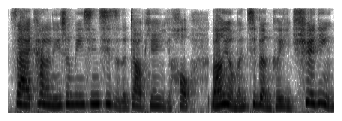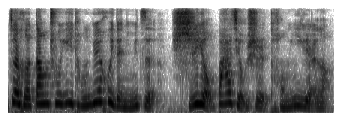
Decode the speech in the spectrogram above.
在看了林生斌新妻子的照片以后，网友们基本可以确定，这和当初一同约会的女子十有八九是同一人了。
